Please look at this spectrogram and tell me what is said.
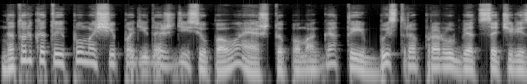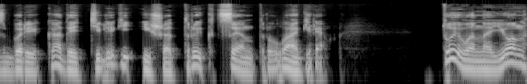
да только той помощи поди дождись, уповая, что помогатые быстро прорубятся через баррикады, телеги и шатры к центру лагеря. Туева Найон,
